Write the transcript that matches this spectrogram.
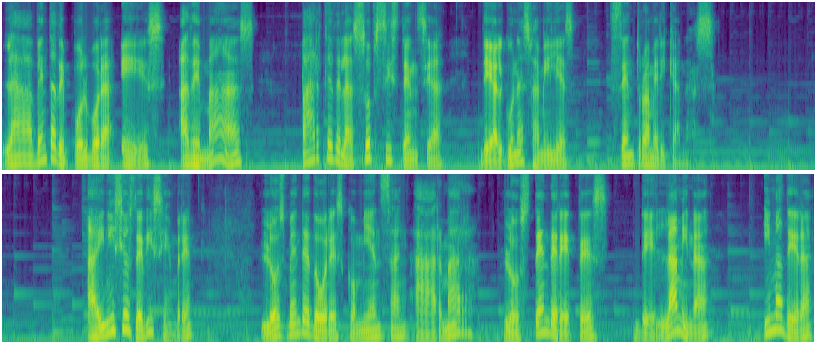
la venta de pólvora es, además, parte de la subsistencia de algunas familias centroamericanas. A inicios de diciembre, los vendedores comienzan a armar los tenderetes de lámina y madera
